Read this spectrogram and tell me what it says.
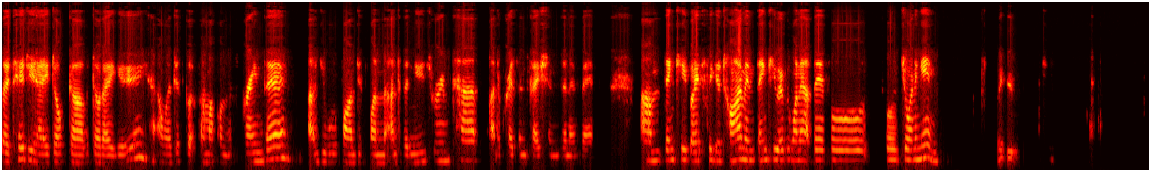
so tga.gov.au, and we've just got some up on the screen there. Uh, you will find this one under the newsroom tab, under presentations and events. Um, thank you both for your time and thank you everyone out there for, for joining in. Thank you.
